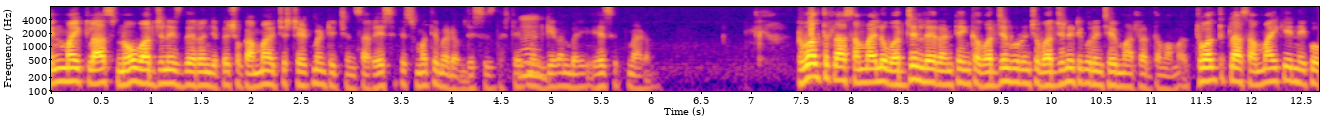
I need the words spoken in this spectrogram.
in my class no virgin is there అని చెప్పేసి ఒక అమ్మాయి వచ్చి స్టేట్మెంట్ ఇచ్చింది sir. ACP Sumathi madam this is the statement. Given by ACP madam. Twelfth class అమ్మాయిలు వర్జిన్ లేరు అంటే ఇంకా వర్జిన్ గురించి వర్జినిటీ గురించి ఏం మాట్లాడతామమ్మా? ట్వెల్త్ క్లాస్ అమ్మాయికి నీకు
